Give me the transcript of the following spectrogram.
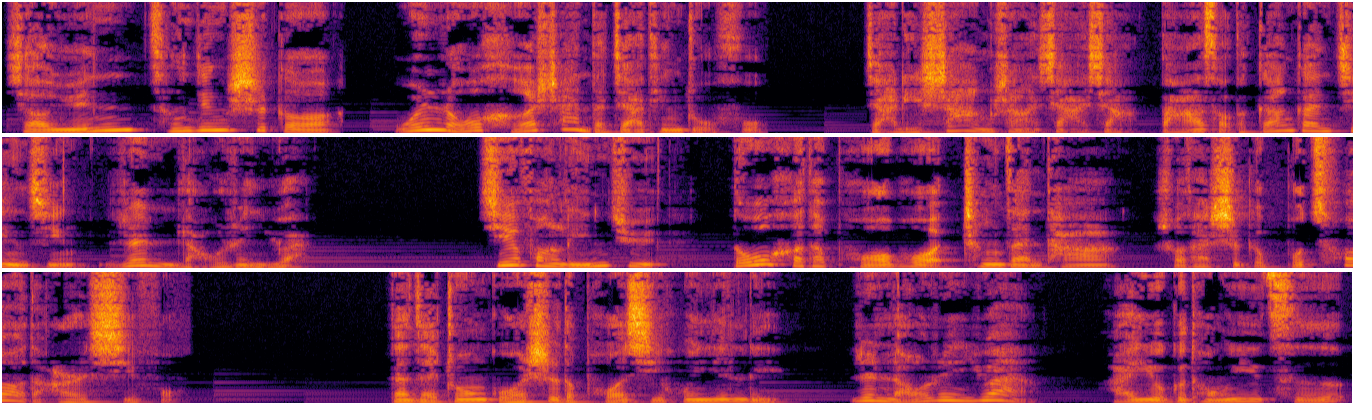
小云曾经是个温柔和善的家庭主妇，家里上上下下打扫的干干净净，任劳任怨。街坊邻居都和她婆婆称赞她，说她是个不错的儿媳妇。但在中国式的婆媳婚姻里，任劳任怨还有个同义词，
